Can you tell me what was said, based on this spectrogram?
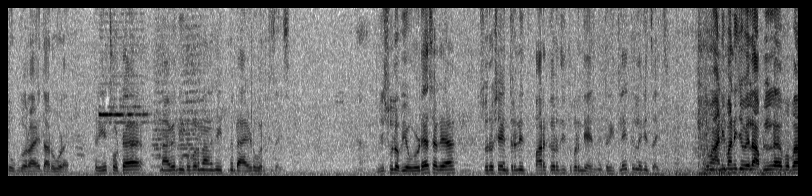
तूप गोरा आहे दारू गोळा आहे तर हे छोट्या नावेनं इथंपर्यंत आणायचं इथनं डायरेक्ट वरती जायचं. म्हणजे सुलभ. एवढ्या सगळ्या सुरक्षा यंत्रणेत पार करत इथपर्यंत यायचं नाही. तर इथल्या इथे लगेच जायचं. किंवा आणीबाणीच्या वेळेला आपल्याला बाबा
